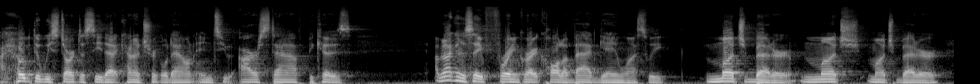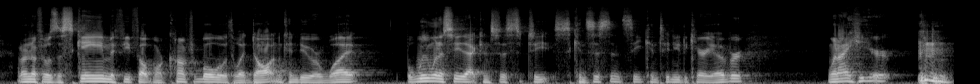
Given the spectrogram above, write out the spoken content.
I hope that we start to see that kind of trickle down into our staff because I'm not going to say Frank Reich called a bad game last week much better, much, much better. I don't know if it was the scheme, if he felt more comfortable with what Dalton can do or what, but we want to see that consistency consistency continue to carry over. When I hear when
